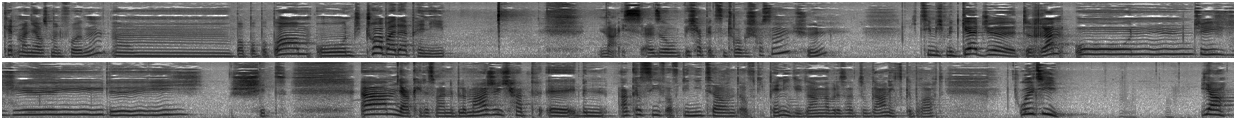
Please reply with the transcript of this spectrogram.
Kennt man ja aus meinen Folgen. Ähm, bom, bom, bom. Und Tor bei der Penny. Nice, also ich habe jetzt ein Tor geschossen, schön. Ich ziehe mich mit Gadget ran und ich, ich Shit. Ähm, ja, okay, das war eine Blamage. Ich hab, äh, bin aggressiv auf die Nita und auf die Penny gegangen, aber das hat so gar nichts gebracht. Ulti. Ja,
